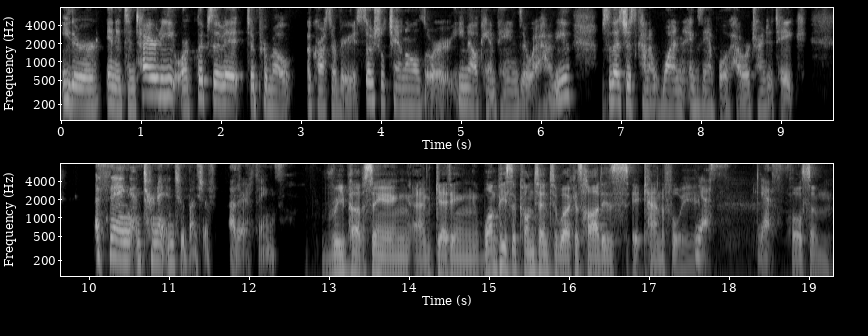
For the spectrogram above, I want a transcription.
either in its entirety or clips of it to promote across our various social channels or email campaigns or what have you. So that's just kind of one example of how we're trying to take a thing and turn it into a bunch of other things. Repurposing and getting one piece of content to work as hard as it can for you. Yes. Yes. Awesome.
